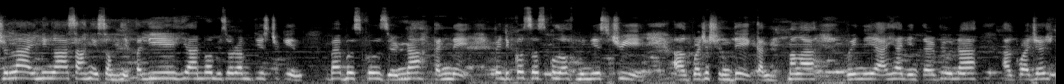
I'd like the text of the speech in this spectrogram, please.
July ni nga sang ni som ni pali ya no Mizoram district in Bible school zirna kan ne Pentecostal School of Ministry uh, graduation day kan. Mga wini ya yan interview na uh, graduate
